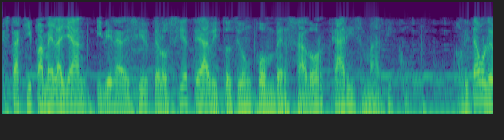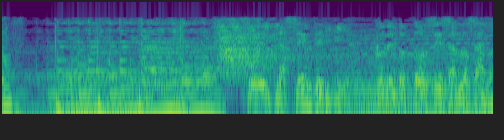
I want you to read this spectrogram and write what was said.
Está aquí Pamela Yan y viene a decirte los siete hábitos de un conversador carismático. Ahorita volvemos. Por el placer de vivir con el doctor César Lozano.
